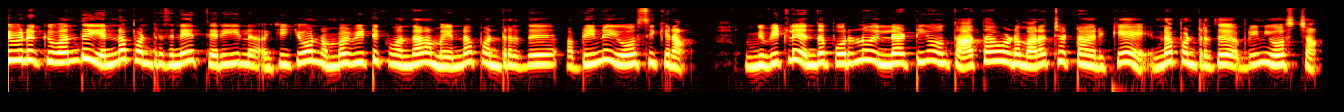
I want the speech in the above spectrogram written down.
இவனுக்கு வந்து என்ன பண்ணுறதுனே தெரியல. ஐயோ நம்ம வீட்டுக்கு வந்தால் நம்ம என்ன பண்ணுறது அப்படின்னு யோசிக்கிறான். இவங்க வீட்டில் எந்த பொருளும் இல்லாட்டியும் தாத்தாவோட மரச்சட்டம் இருக்கே என்ன பண்ணுறது அப்படின்னு யோசித்தான்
